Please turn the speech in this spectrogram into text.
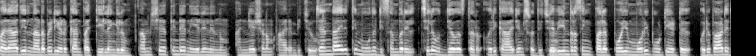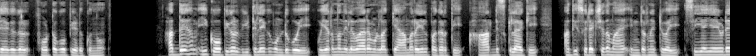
പരാതിയിൽ നടപടിയെടുക്കാൻ പറ്റിയില്ലെങ്കിലും സംശയത്തിന്റെ നീലിൽ നിന്നും അന്വേഷണം ആരംഭിച്ചു. രണ്ടായിരത്തി മൂന്ന് ഡിസംബറിൽ ചില ഉദ്യോഗസ്ഥർ ഒരു കാര്യം ശ്രദ്ധിച്ചു. രവീന്ദ്ര സിംഗ് പലപ്പോഴും മുറി പൂട്ടിയിട്ട് ഒരുപാട് രേഖകൾ ഫോട്ടോകോപ്പി എടുക്കുന്നു. അദ്ദേഹം ഈ കോപ്പികൾ വീട്ടിലേക്ക് കൊണ്ടുപോയി ഉയർന്ന നിലവാരമുള്ള ക്യാമറയിൽ പകർത്തി ഹാർഡ് ഡിസ്കിലാക്കി അതിസുരക്ഷിതമായ ഇന്റർനെറ്റ് വഴി സി ഐ എയുടെ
